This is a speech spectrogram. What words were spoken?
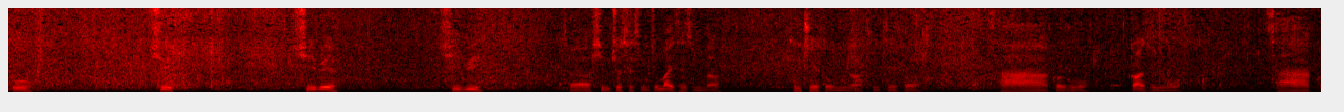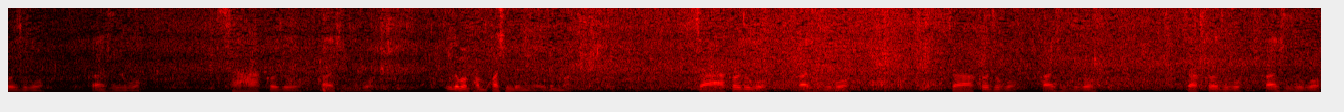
9, 10, 11, 12. 자, 12초 셌습니다. 좀 많이 셌습니다. 중층에서 옵니다. 중층에서. 싹 꺼주고, 까셔주고, 싹 꺼주고, 까셔주고, 싹 꺼주고, 까셔주고. 이것만 반복하시면 됩니다. 이것만. 싹 꺼주고, 까셔주고, 싹 꺼주고, 까셔주고, 싹 꺼주고, 까셔주고,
